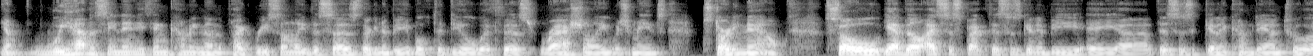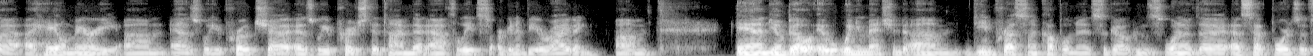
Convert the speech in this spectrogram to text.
you know, we haven't seen anything coming down the pike recently that says they're going to be able to deal with this rationally, which means starting now. So yeah, Bill, I suspect this is going to be a uh, this is going to come down to a, a hail mary um, as we approach uh, as we approach the time that athletes are going to be arriving. Um, and you know, Bill, it, when you mentioned um, Dean Preston a couple of minutes ago, who's one of the SF boards of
